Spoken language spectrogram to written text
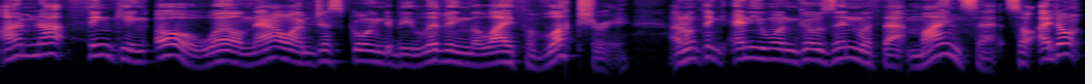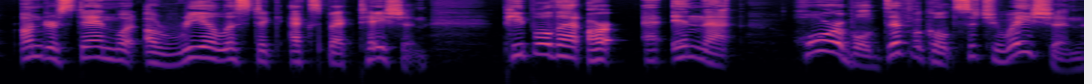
I'm not thinking oh well now I'm just going to be living the life of luxury I don't think anyone goes in with that mindset so I don't understand what a realistic expectation people that are in that horrible difficult situation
